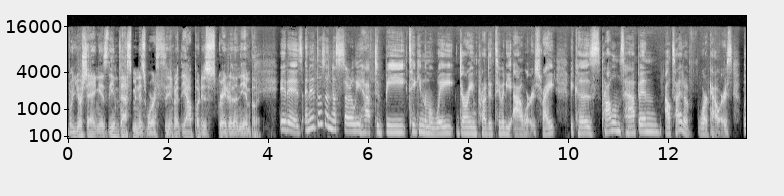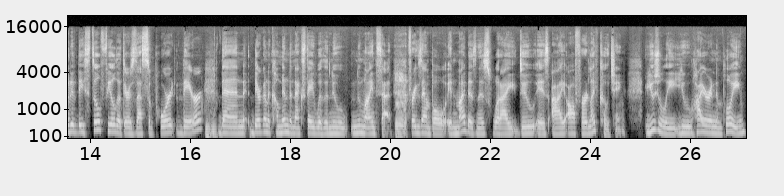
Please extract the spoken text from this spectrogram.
what you're saying is the investment is worth you know the output is greater than the input It is. And it doesn't necessarily have to be taking them away during productivity hours, right? Because problems happen outside of work hours. But if they still feel that there's that support there, mm-hmm. then they're going to come in the next day with a new new mindset. Mm. For example, in my business, what I do is I offer life coaching. Usually you hire an employee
